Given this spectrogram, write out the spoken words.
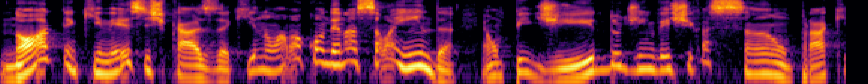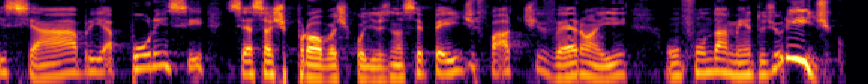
Notem que nesses casos aqui não há uma condenação ainda. É um pedido de investigação para que se abra e apurem-se se essas provas colhidas na CPI de fato tiveram aí um fundamento jurídico.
